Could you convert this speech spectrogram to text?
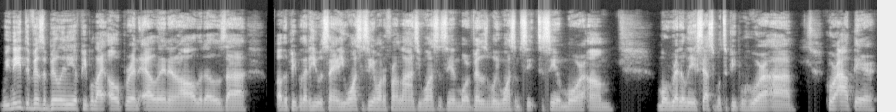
We need the visibility of people like Oprah and Ellen and all of those uh, other people that he was saying. He wants to see him on the front lines. He wants to see him more visible. He wants him see, to see him more, um, more readily accessible to people who are, uh, who are out there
